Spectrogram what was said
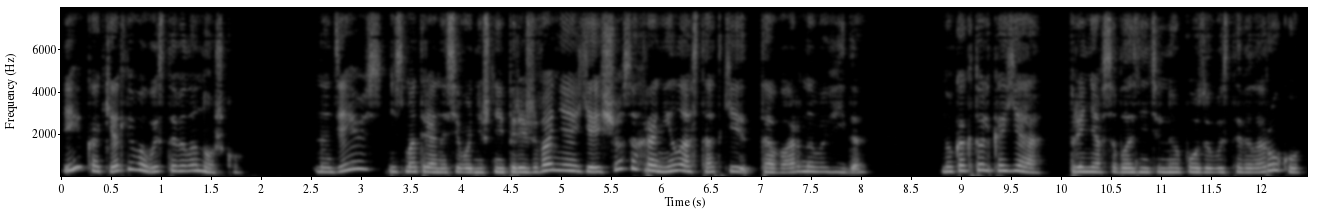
и кокетливо выставила ножку. Надеюсь, несмотря на сегодняшние переживания, я еще сохранила остатки товарного вида. Но как только я, приняв соблазнительную позу, выставила руку,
